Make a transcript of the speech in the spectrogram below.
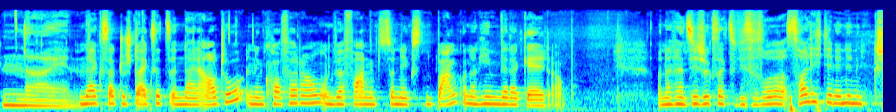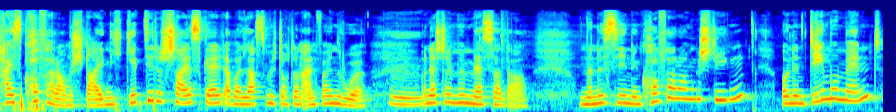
Nein. Und er hat gesagt, du steigst jetzt in dein Auto, in den Kofferraum und wir fahren jetzt zur nächsten Bank und dann heben wir da Geld ab. Und dann hat sie schon gesagt, so, wieso soll- ich denn in den scheiß Kofferraum steigen? Ich gebe dir das scheiß Geld, aber lass mich doch dann einfach in Ruhe. Und er stand mit dem Messer da. Und dann ist sie in den Kofferraum gestiegen und in dem Moment,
